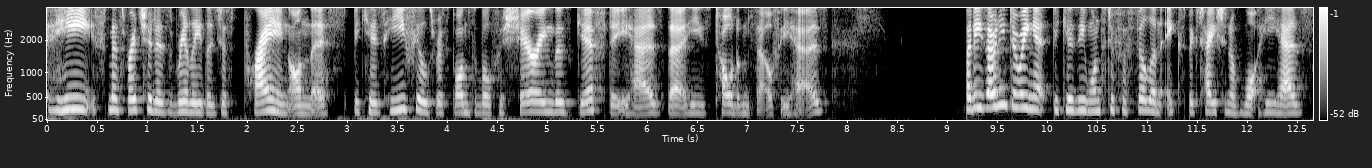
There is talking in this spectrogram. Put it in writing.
he Smith Richard is really just preying on this because he feels responsible for sharing this gift he has that he's told himself he has. But he's only doing it because he wants to fulfill an expectation of what he has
